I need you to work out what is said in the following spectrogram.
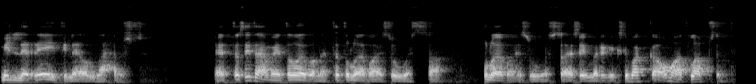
mille reitille on lähdössä. Että sitä me toivon, että tulevaisuudessa, tulevaisuudessa esimerkiksi vaikka omat lapset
